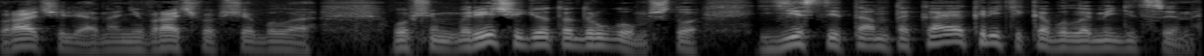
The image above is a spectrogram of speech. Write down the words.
врач или она не врач вообще была, в общем, речь идет о другом, что если там такая критика была медицины,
